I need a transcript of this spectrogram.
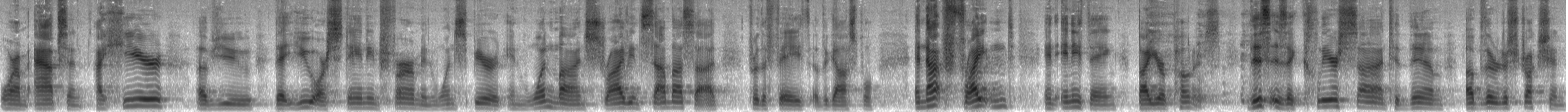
or I'm absent, I hear of you that you are standing firm in one spirit, in one mind, striving side by side for the faith of the gospel, and not frightened in anything by your opponents. This is a clear sign to them of their destruction,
